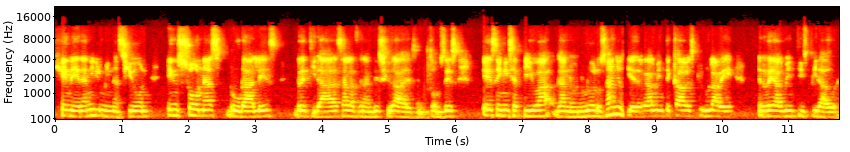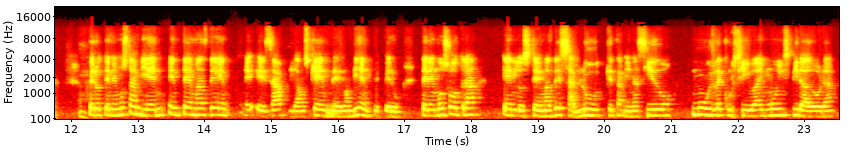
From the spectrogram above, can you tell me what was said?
generan iluminación en zonas rurales retiradas a las grandes ciudades. Entonces, esa iniciativa ganó en uno de los años y es realmente cada vez que uno la ve realmente inspiradora. Pero tenemos también en temas de esa, digamos que en medio ambiente, pero tenemos otra en los temas de salud que también ha sido muy recursiva y muy inspiradora.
